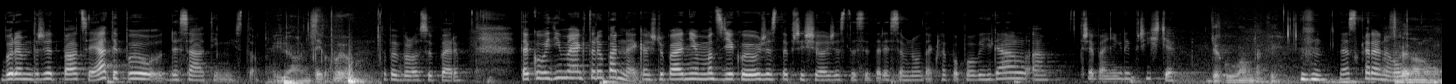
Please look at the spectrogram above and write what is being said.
budeme držet palce. Já typuju desátý místo. Ideální typuju. To by bylo super. Tak uvidíme, jak to dopadne. Každopádně moc děkuji, že jste přišel, že jste si tady se mnou takhle popovídal a třeba někdy příště. Děkuji vám taky. Naschledanou. Naschledanou.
